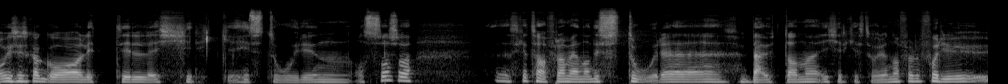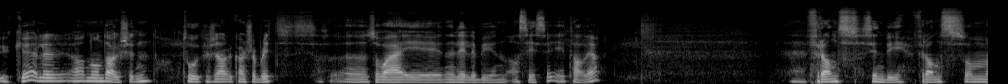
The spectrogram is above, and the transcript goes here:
Og hvis vi skal gå litt til kirkehistorien også, så eh, skal jeg ta fram en av de store bautaene i kirkehistorien. Og for forrige uke, eller ja, noen dager siden, to uker siden har det kanskje blitt, eh, så var jeg i den lille byen Assisi i Italia. Eh, Frans sin by. Frans som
